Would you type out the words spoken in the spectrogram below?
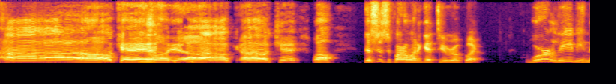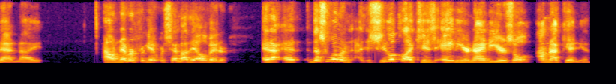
ah, okay, yeah. well, yeah, okay. Well, this is the part I want to get to real quick. We're leaving that night. I'll never forget. We're sitting by the elevator, and, I, and this woman, she looked like she's 80 or 90 years old. I'm not kidding you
